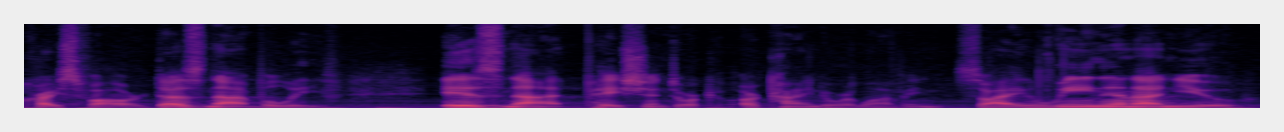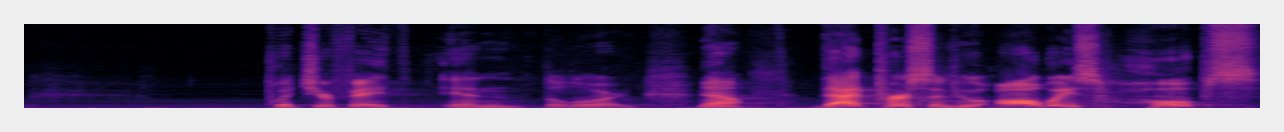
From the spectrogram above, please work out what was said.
Christ follower, does not believe, is not patient or, or kind or loving. So I lean in on you. Put your faith in the Lord. Now, that person who always hopes,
